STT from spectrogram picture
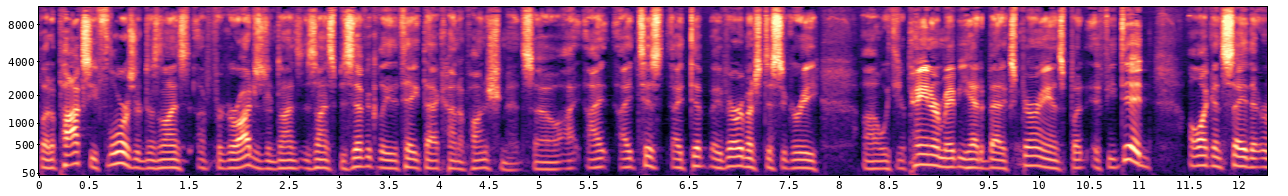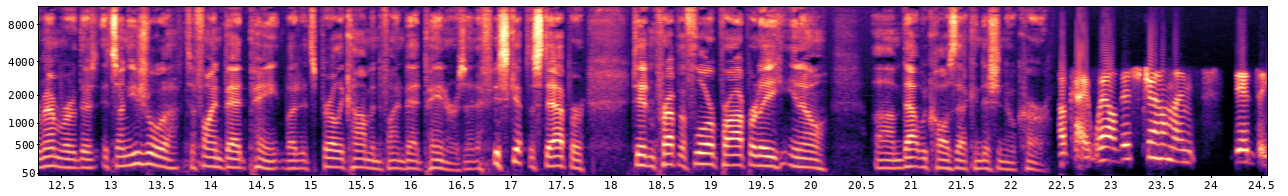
but epoxy floors are designed uh, for garages are designed specifically to take that kind of punishment. So I I I, tis, I, dip, I very much disagree uh, with your painter. Maybe he had a bad experience, but if he did, all I can say that remember, it's unusual to, find bad paint, but it's fairly common to find bad painters. And if he skipped a step or didn't prep the floor properly, you know, um, that would cause that condition to occur. Okay. Well, this gentleman did the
